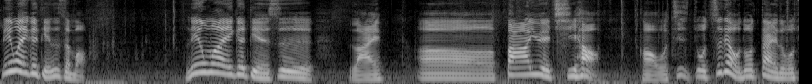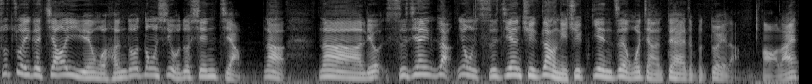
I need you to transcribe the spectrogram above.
另外一个点是什么？另外一个点是来呃八月七号，好，我资我资料我都带的，我说做一个交易员，我很多东西我都先讲那。那留时间让用时间去让你去验证我讲的对还是不对了。好，来，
